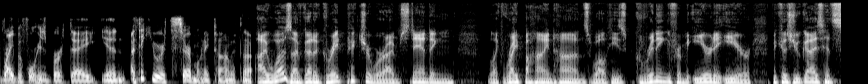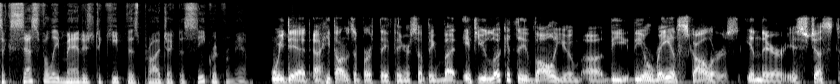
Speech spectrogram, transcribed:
right before his birthday. In I think you were at the ceremony, Tom. If not, I was. I've got a great picture where I'm standing like right behind Hans while he's grinning from ear to ear because you guys had successfully managed to keep this project a secret from him. We did. Uh, he thought it was a birthday thing or something. But if you look at the volume, uh, the the array of scholars in there is just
